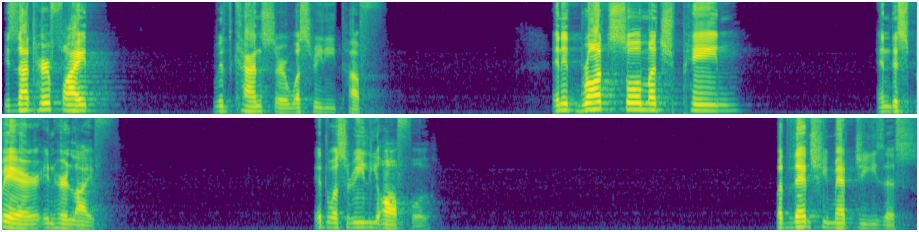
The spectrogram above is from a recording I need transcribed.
is that her fight with cancer was really tough. And it brought so much pain and despair in her life. It was really awful. But then she met Jesus.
